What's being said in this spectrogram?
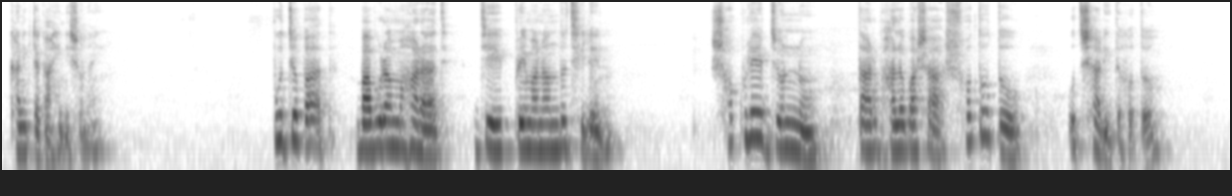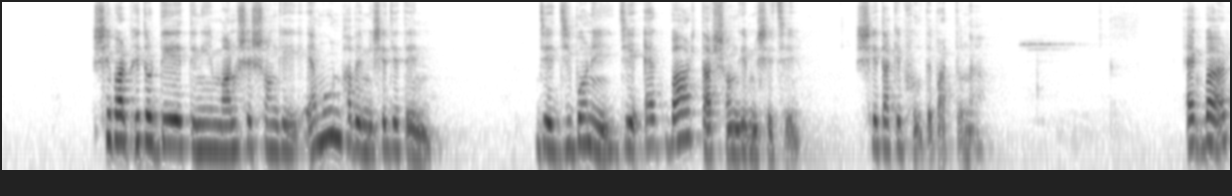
খানিকটা কাহিনী শোনাই। পূজ্যপাদ বাবুরাম মহারাজ যে প্রেমানন্দ ছিলেন, সকলের জন্য তার ভালোবাসা সতত উৎসারিত হতো। সেবার ভেতর দিয়ে তিনি মানুষের সঙ্গে এমনভাবে মিশে যেতেন যে জীবনে যে একবার তার সঙ্গে মিশেছে, সে তাকে ভুলতে পারত না। একবার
